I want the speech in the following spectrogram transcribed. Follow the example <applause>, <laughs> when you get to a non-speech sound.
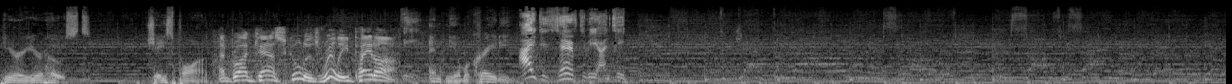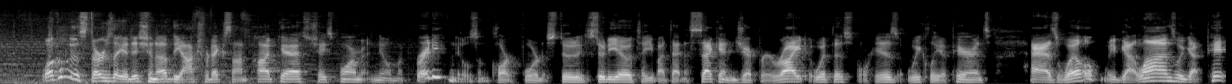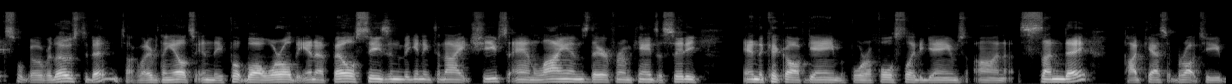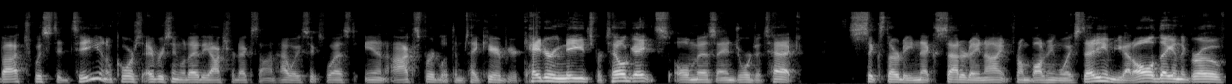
here are your hosts, Chase Palm. And broadcast school has really paid off. and Neal McCready. I deserve to be on TV. Welcome to this Thursday edition of the Oxford Exxon podcast. Chase Parham, Neal McCready. Neal's in Clark Ford studio, studio. Tell you about that in a second. Jeffrey Wright with us for his weekly appearance as well. We've got lines, we've got picks. We'll go over those today and talk about everything else in the football world. The NFL season beginning tonight. Chiefs and Lions there from Kansas City and the kickoff game before a full slate of games on Sunday. Podcast brought to you by Twisted Tea. And of course, every single day, the Oxford Exxon Highway 6 West in Oxford. Let them take care of your catering needs for tailgates, Ole Miss and Georgia Tech. 6.30 next Saturday night from Vaught-Hemingway Stadium. You got all day in the Grove,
